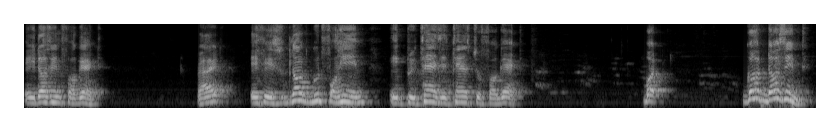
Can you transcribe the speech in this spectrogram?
he doesn't forget. Right? If it's not good for him, he pretends he tends to forget. But God doesn't.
